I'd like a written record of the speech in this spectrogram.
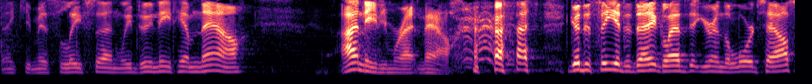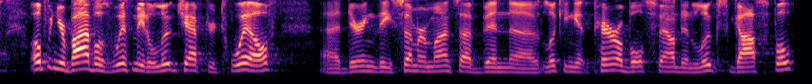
Thank you, Miss Lisa. And we do need him now. I need him right now. Good to see you today. Glad that you're in the Lord's house. Open your Bibles with me to Luke chapter 12. Uh, during the summer months, I've been uh, looking at parables found in Luke's gospel.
